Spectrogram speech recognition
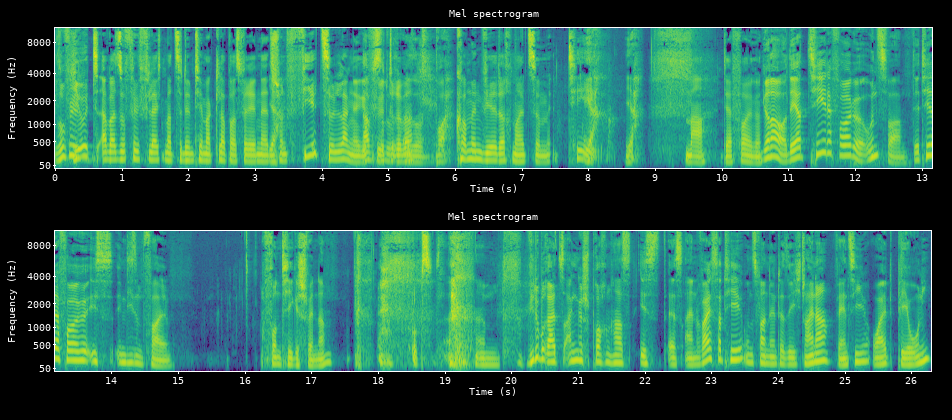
So viel Gut, aber so viel vielleicht mal zu dem Thema Clubhouse. Wir reden da jetzt Ja. schon viel zu lange gefühlt absolut drüber. Also. Kommen wir doch mal zum Thema ja. der Folge. Genau, der Tee der Folge. Und zwar, der Tee der Folge ist in diesem Fall von Teegeschwender. Ups. Ähm, wie du bereits angesprochen hast, ist es ein weißer Tee und zwar nennt er sich China Fancy White Peony.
